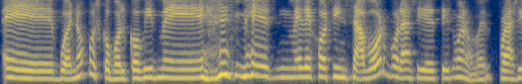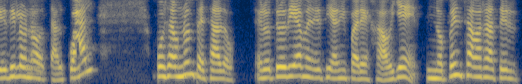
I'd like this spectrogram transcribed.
eh, bueno, pues como el COVID me, me, me, dejó sin sabor, por así decirlo, bueno, por así decirlo, no, tal cual, pues aún no he empezado. El otro día me decía mi pareja, oye, ¿no pensabas hacer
